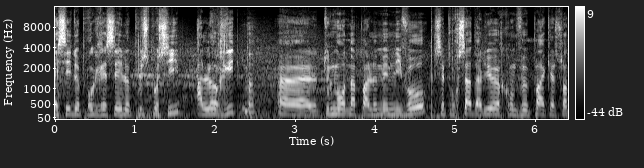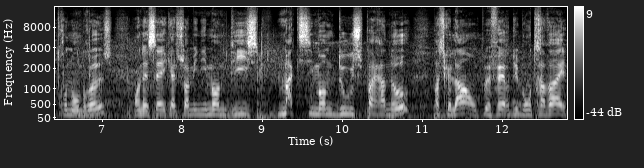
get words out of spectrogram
essayer de progresser le plus possible à leur rythme. Euh, tout le monde n'a pas le même niveau. C'est pour ça d'ailleurs qu'on ne veut pas qu'elles soient trop nombreuses. On essaye qu'elles soient minimum 10, maximum 12 par anneau, parce que là, on peut faire du bon travail.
